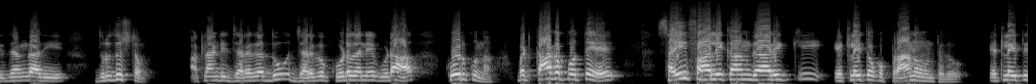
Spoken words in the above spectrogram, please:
నిజంగా అది దురదృష్టం. అట్లాంటివి జరగద్దు జరగకూడదనే కూడా కోరుకుందాం. బట్ కాకపోతే సైఫ్ అలీ ఖాన్ గారికి ఎట్లయితే ఒక ప్రాణం ఉంటుందో ఎట్లయితే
